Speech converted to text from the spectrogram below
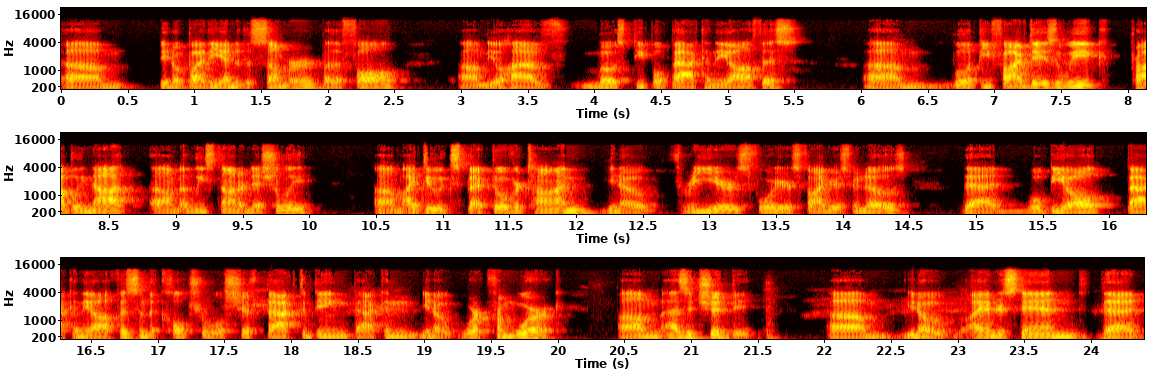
um, you know, by the end of the summer, by the fall, um, you'll have most people back in the office. Um, will it be five days a week? Probably not, um, at least not initially. Um, I do expect over time, you know, three years, four years, five years, who knows, that we'll be all back in the office and the culture will shift back to being back in, you know, work from work, as it should be. Um, you know, I understand that,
